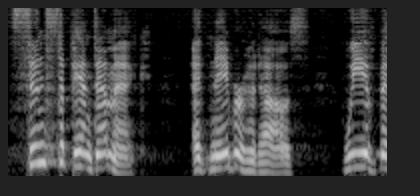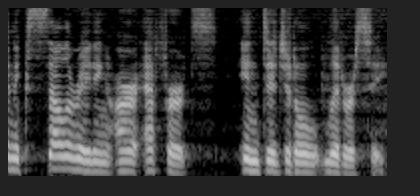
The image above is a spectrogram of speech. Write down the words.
Since the pandemic, at Neighborhood House, we have been accelerating our efforts in digital literacy.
